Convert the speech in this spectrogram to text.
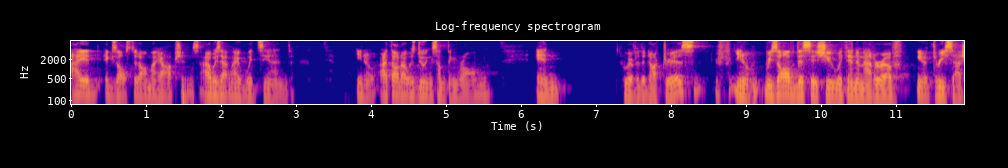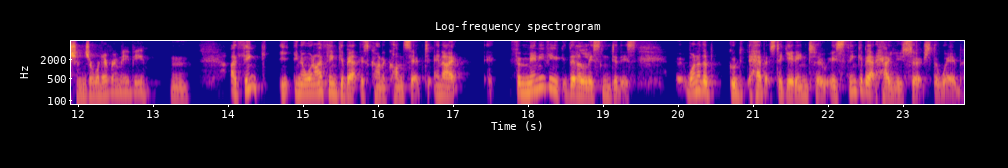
I had exhausted all my options. I was at my wits' end you know, I thought I was doing something wrong. And whoever the doctor is, you know, resolve this issue within a matter of, you know, three sessions or whatever it may be. Mm. I think, you know, when I think about this kind of concept, and I, for many of you that are listening to this, one of the good habits to get into is think about how you search the web.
